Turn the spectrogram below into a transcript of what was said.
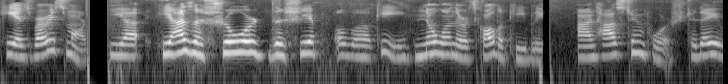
He is very smart. He, uh, he has a sword the shape of a key. No wonder it's called a keyblade. And has Toon Force. Today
